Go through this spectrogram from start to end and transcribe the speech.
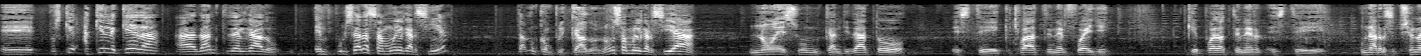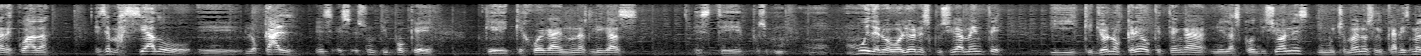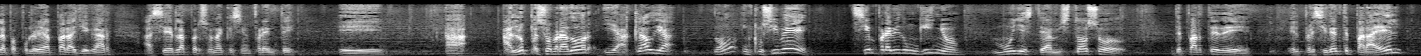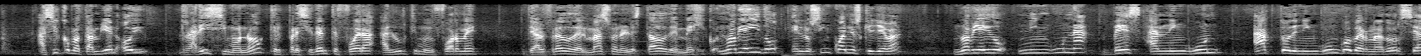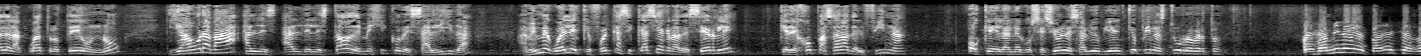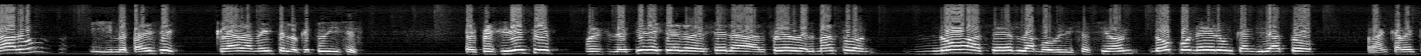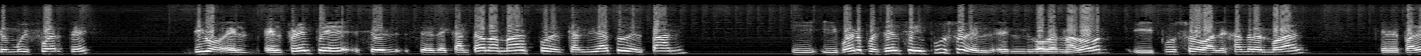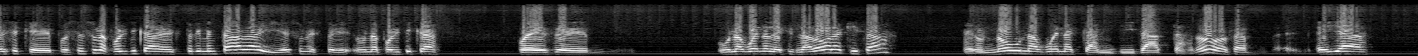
eh, pues ¿a quién le queda a Dante Delgado? impulsar a Samuel García está muy complicado, ¿no? Samuel García no es un candidato este, que pueda tener fuelle, que pueda tener este, una recepción adecuada. Es demasiado eh, local, es, es, un tipo que, que, juega en unas ligas este, pues, muy de Nuevo León exclusivamente y que yo no creo que tenga ni las condiciones y mucho menos el carisma y la popularidad para llegar a ser la persona que se enfrente eh, a, López Obrador y a Claudia, ¿no? Inclusive siempre ha habido un guiño muy este, amistoso de parte de el presidente para él, así como también hoy rarísimo, ¿no? Que el presidente fuera al último informe de Alfredo del Mazo en el Estado de México. No había ido, en los cinco años que lleva, no había ido ninguna vez a ningún acto de ningún gobernador, sea de la 4T o no, y ahora va al, al del Estado de México de salida a mí me huele que fue casi casi agradecerle que dejó pasar a Delfina o que la negociación le salió bien. ¿Qué opinas tú, Roberto? Pues a mí no me parece raro y me parece claramente lo que tú dices. El presidente pues le tiene que agradecer a Alfredo del Mazo no hacer la movilización, no poner un candidato francamente muy fuerte. Digo, el, el frente se, se decantaba más por el candidato del PAN y, y bueno, pues él se impuso, el, el gobernador, y puso a Alejandro del Moral, que me parece que pues es una política experimentada y es una, una política pues eh, una buena legisladora quizá, pero no una buena candidata, ¿no? O sea, ella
